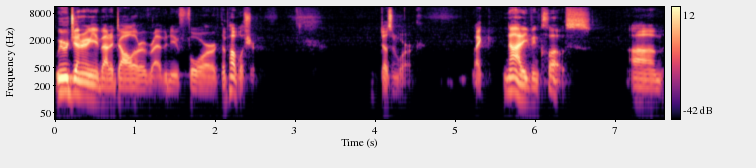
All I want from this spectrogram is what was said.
we were generating about a dollar of revenue for the publisher. Doesn't work. Like not even close. Um,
